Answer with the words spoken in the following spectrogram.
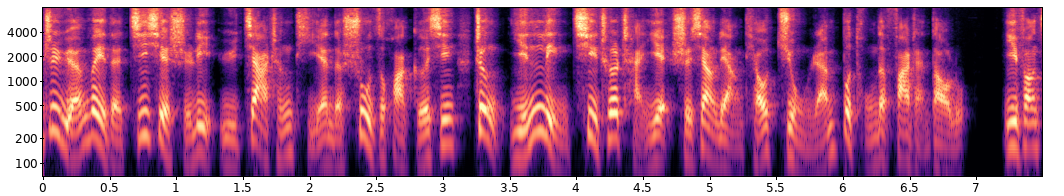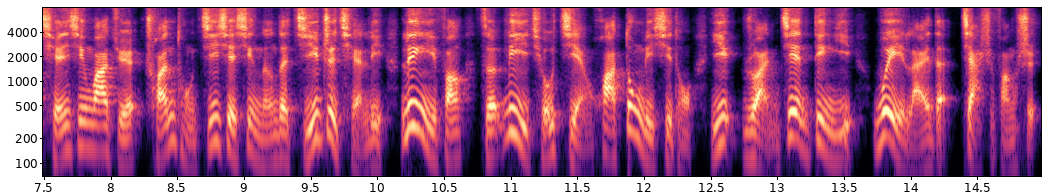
汁原味的机械实力与驾乘体验的数字化革新，正引领汽车产业驶向两条迥然不同的发展道路。一方潜心挖掘传统机械性能的极致潜力，另一方则力求简化动力系统，以软件定义未来的驾驶方式。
